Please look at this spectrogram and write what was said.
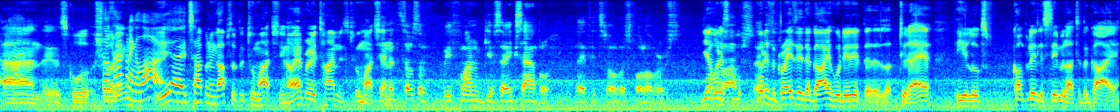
and uh, school shooting. So it's happening a lot. Yeah, it's happening absolutely too much. You know, every time is too much. Yeah, and but it's also if one gives an example, that it's always followers. yeah, what is Clubs what and- is the crazy? The guy who did it uh, today, he looks completely similar to the guy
